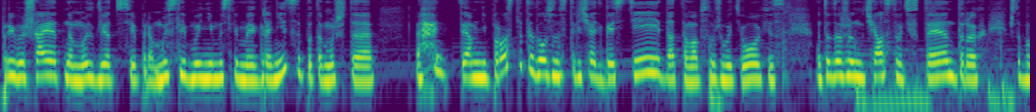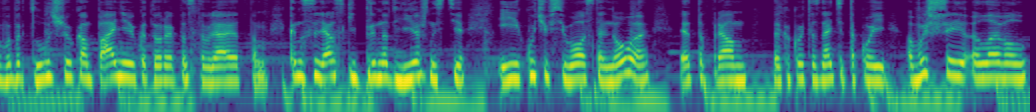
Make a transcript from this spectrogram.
превышает, на мой взгляд, все прям мыслимые и немыслимые границы, потому что там не просто ты должен встречать гостей, да, там обслуживать офис, но ты должен участвовать в тендерах, чтобы выбрать лучшую компанию, которая поставляет там канцелярские принадлежности и куча всего остального. Это прям какой-то, знаете, такой высший level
